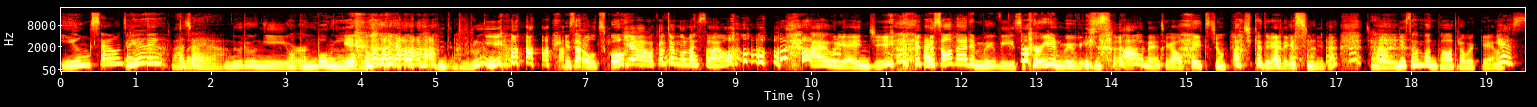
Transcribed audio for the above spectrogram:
이응 sounds, I yeah, think. 맞아요. Like 누룽이 or 봉봉이. Yeah. 누룽이? Is that old school? Yeah, 깜짝 놀랐어요. 아, 우리 ANG. I saw that in movies, Korean movies. 아, 네. 제가 업데이트 좀 시켜드려야 되겠습니다. 자, 이 뉴스 한 번 더 들어볼게요. Yes.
